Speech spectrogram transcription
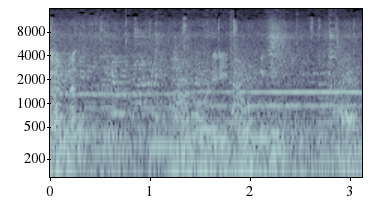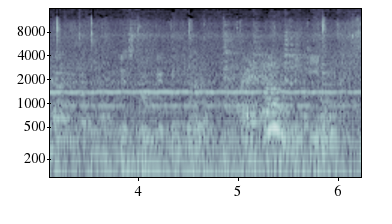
ගන්න. නෝඩරී ටවුන් එක ෙස්ටෝන් ඉන්නේ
